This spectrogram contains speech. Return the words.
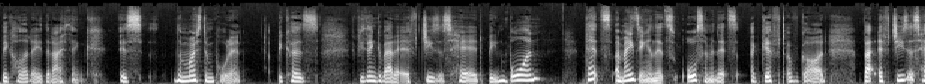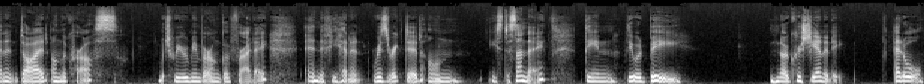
big holiday that I think is the most important because if you think about it, if Jesus had been born, that's amazing and that's awesome and that's a gift of God. But if Jesus hadn't died on the cross, which we remember on Good Friday, and if he hadn't resurrected on Easter Sunday, then there would be no Christianity at all.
